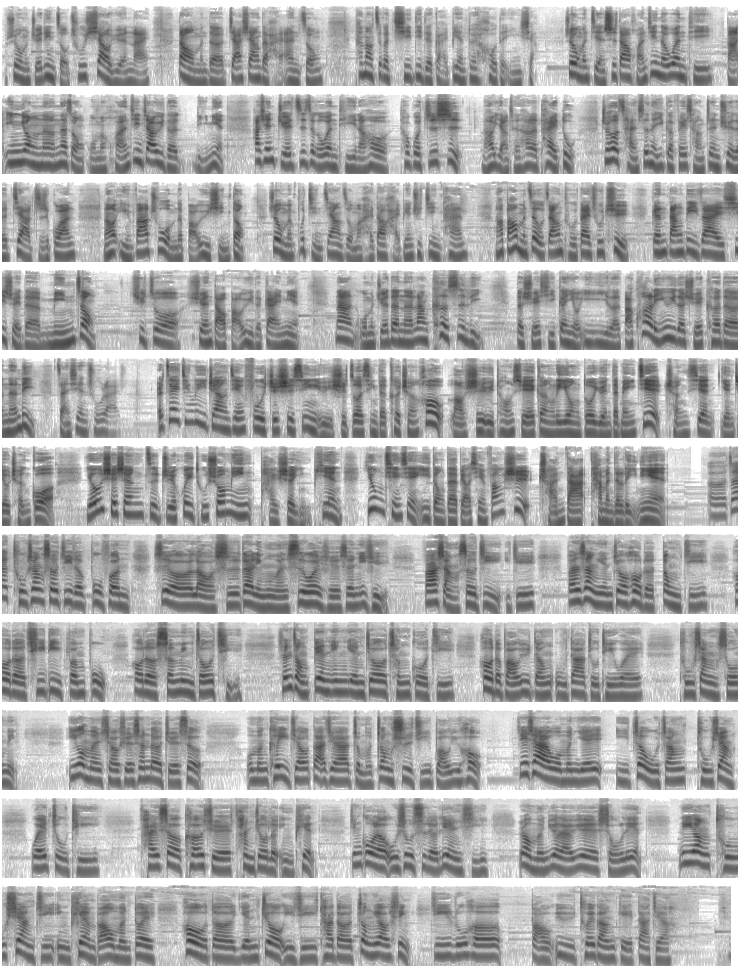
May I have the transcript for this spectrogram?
所以我们决定走出校园来，到我们的家乡的海岸中，看到这个七地的改变对后的影响。所以，我们检视到环境的问题，把应用呢那种我们环境教育的理念，他先觉知这个问题，然后透过知识。然后养成他的态度，最后产生了一个非常正确的价值观，然后引发出我们的保育行动。所以，我们不仅这样子，我们还到海边去进滩，然后把我们这五张图带出去，跟当地在戏水的民众去做宣导保育的概念。那我们觉得呢，让课室里的学习更有意义了，把跨领域的学科的能力展现出来。而在经历这样肩负知识性与实作性的课程后，老师与同学更利用多元的媒介呈现研究成果，由学生自制绘图说明、拍摄影片，用浅显易懂的表现方式传达他们的理念。呃，在图像设计的部分，是由老师带领我们四位学生一起发想设计，以及班上研究后的动机、后的栖地分布、后的生命周期。生种变因研究成果及后的保育等五大主题为图像说明。以我们小学生的角色，我们可以教大家怎么重视及保育后。接下来，我们也以这五张图像为主题，拍摄科学探究的影片。经过了无数次的练习，让我们越来越熟练。利用图像及影片，把我们对后的研究以及它的重要性及如何保育推广给大家。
